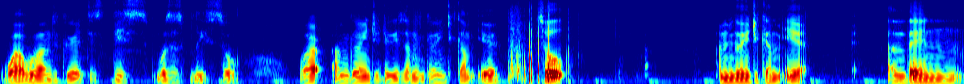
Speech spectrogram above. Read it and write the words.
what we want to create is this Moses Bliss. So what i'm going to do is i'm going to come here. So i'm going to come here and then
